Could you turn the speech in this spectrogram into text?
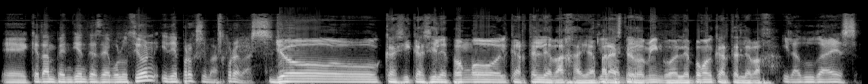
Eh, quedan pendientes de evolución y de próximas pruebas. Yo casi casi le pongo el cartel de baja ya para este domingo, le pongo el cartel de baja. Y la duda es,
